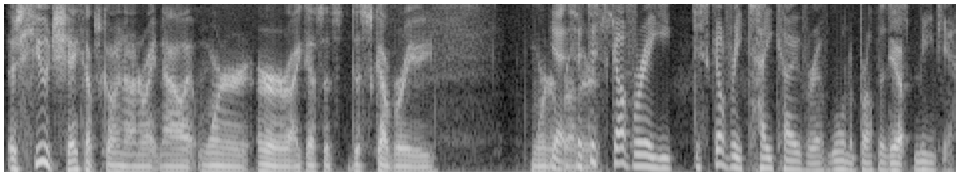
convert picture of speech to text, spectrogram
there's huge shakeups going on right now at Warner, or I guess it's Discovery. Warner yeah. Brothers. So Discovery Discovery takeover of Warner Brothers Yep. Media.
